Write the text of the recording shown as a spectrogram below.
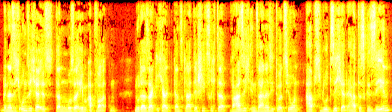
Wenn er sich unsicher ist, dann muss er eben abwarten. Nur da sage ich halt ganz klar, der Schiedsrichter war sich in seiner Situation absolut sicher. Der hat es gesehen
